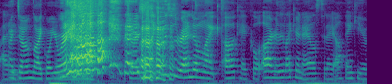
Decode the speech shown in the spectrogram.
I, I don't like what you're wearing. no, it was just like it was just random. Like, oh, okay, cool. Oh, I really like your nails today. Oh, thank you.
